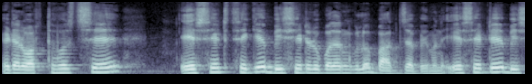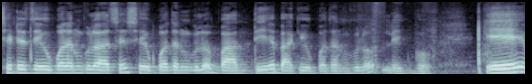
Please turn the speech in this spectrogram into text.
এটার অর্থ হচ্ছে এ সেট থেকে বি সেটের উপাদানগুলো বাদ যাবে। মানে এ সেটে বি সেটে যে উপাদানগুলো আছে, সেই উপাদানগুলো বাদ দিয়ে বাকি উপাদানগুলো লিখব। এ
